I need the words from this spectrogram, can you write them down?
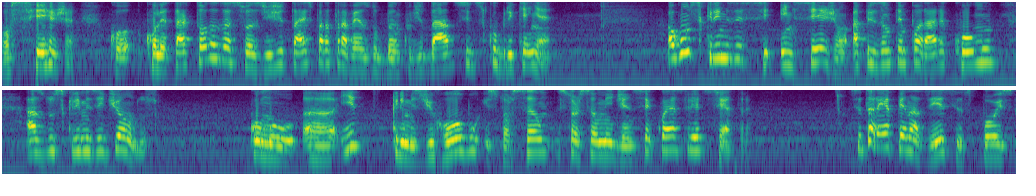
Ou seja, co coletar todas as suas digitais para, através do banco de dados, se descobrir quem é. Alguns crimes ensejam a prisão temporária, como as dos crimes hediondos, como uh, e crimes de roubo, extorsão, extorsão mediante sequestro etc. Citarei apenas esses, pois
